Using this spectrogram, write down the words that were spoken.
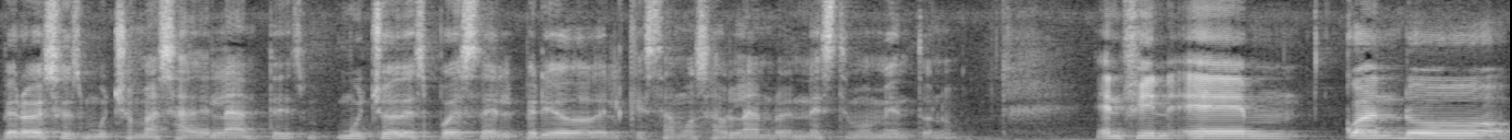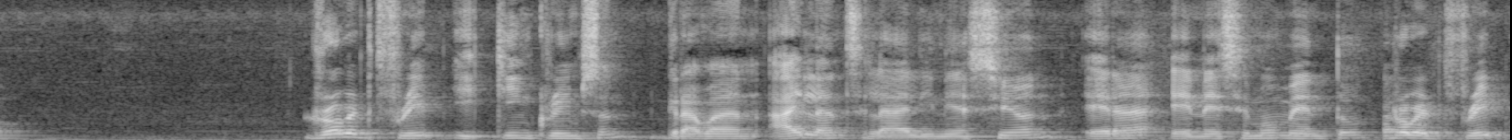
pero eso es mucho más adelante, es mucho después del periodo del que estamos hablando en este momento, ¿no? En fin, em, cuando Robert Fripp y King Crimson graban Islands, la alineación era en ese momento Robert Fripp,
